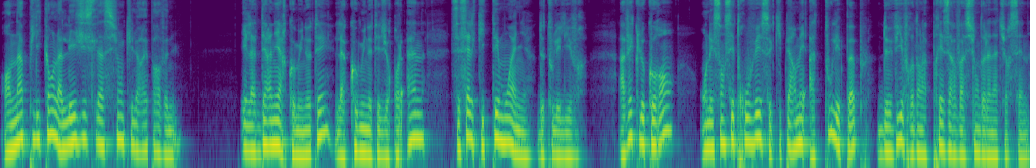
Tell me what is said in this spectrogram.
en appliquant la législation qui leur est parvenue. Et la dernière communauté, la communauté du Coran, c'est celle qui témoigne de tous les livres. Avec le Coran, on est censé trouver ce qui permet à tous les peuples de vivre dans la préservation de la nature saine.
